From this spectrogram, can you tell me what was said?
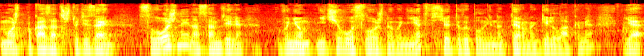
может показаться, что дизайн сложный, на самом деле в нем ничего сложного нет, все это выполнено термогель-лаками. Я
